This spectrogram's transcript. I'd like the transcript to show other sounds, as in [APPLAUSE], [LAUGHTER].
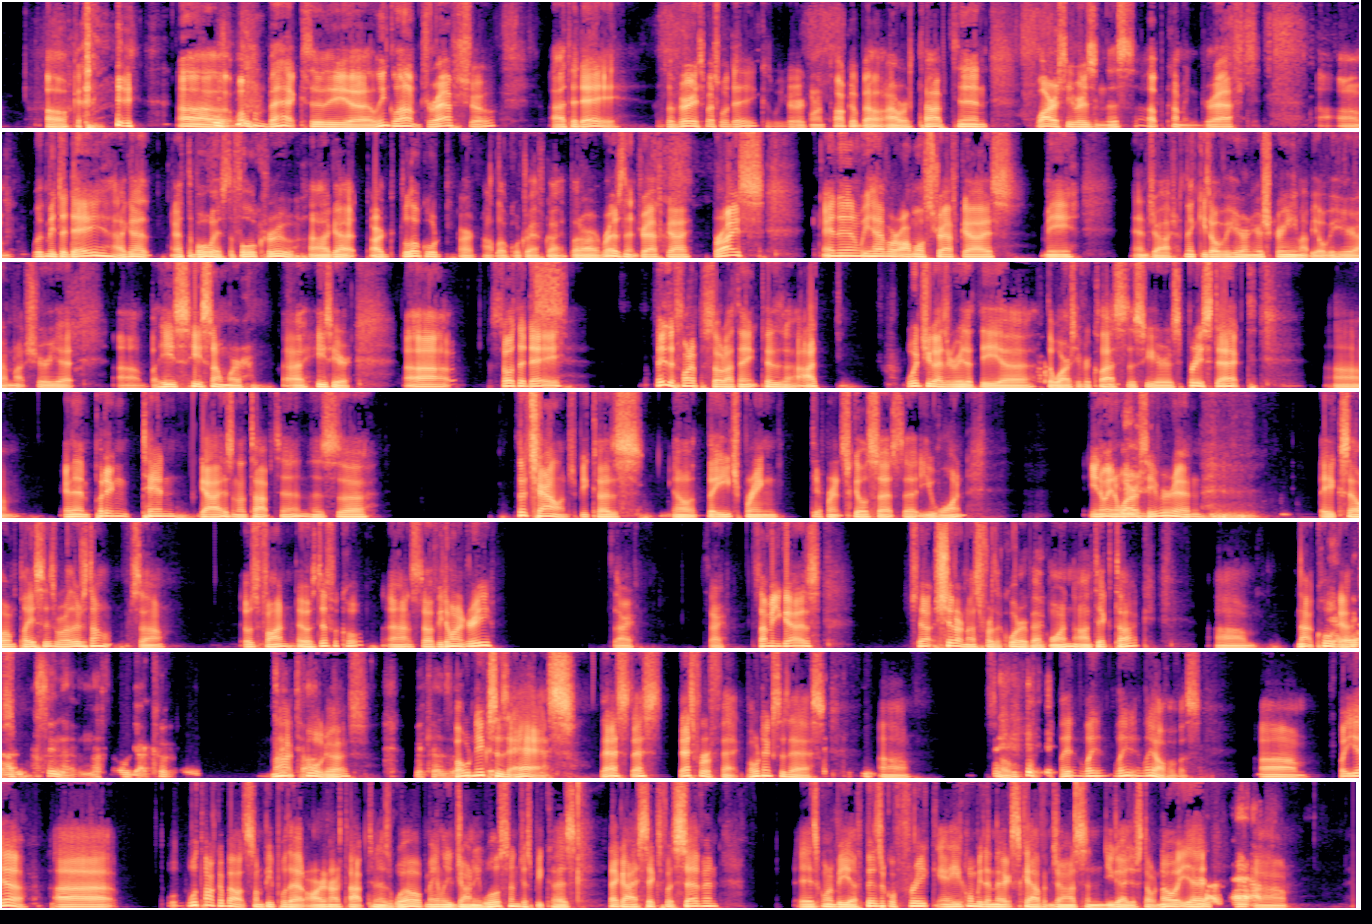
Oh, okay. [LAUGHS] uh Welcome [LAUGHS] back to the uh, Linc Lineup Draft Show. Uh Today is a very special day because we are going to talk about our top ten wide receivers in this upcoming draft. Um, with me today, I got I got the boys, the full crew. I got our local, or not local draft guy, but our resident draft guy, Bryce, and then we have our almost draft guys, me and Josh. I think he's over here on your screen. He might be over here. I'm not sure yet, um, but he's he's somewhere. Uh, he's here. Uh, so today, today's a fun episode, I think, because I wouldn't you guys agree that the uh, the wide receiver class this year is pretty stacked. Um, and then putting ten guys in the top ten is uh, it's a challenge because you know they each bring different skill sets that you want. You know, in a wide [CLEARS THROAT] receiver, and they excel in places where others don't. So it was fun. It was difficult. Uh, so if you don't agree, sorry, sorry. Some of you guys shit, on us for the quarterback one on TikTok. Um, not cool, yeah, guys. I, I seen that. and That's how we got cooked not TikTok. cool, guys. [LAUGHS] because of, Bo Nix's ass. That's that's that's for a fact. Bo Nix's ass. Um, so [LAUGHS] lay, lay lay lay off of us. Um, but yeah, uh, we'll- talk about some people that are in our top ten as well. Mainly Johnny Wilson, just because that guy's six foot seven, is going to be a physical freak, and he's going to be the next Calvin Johnson. You guys just don't know it yet. Yeah, Um,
